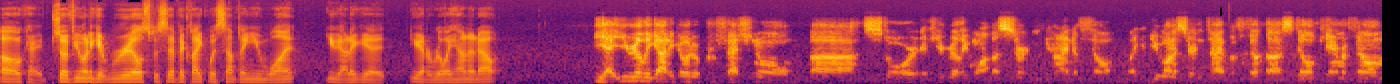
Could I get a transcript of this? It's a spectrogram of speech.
Oh, okay. So if you want to get real specific, like with something you want, you gotta get you gotta really hunt it out. Yeah, you really got to go to a professional uh, store if you really want a certain kind of film. Like if you want a certain type of fil- uh, still camera film,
